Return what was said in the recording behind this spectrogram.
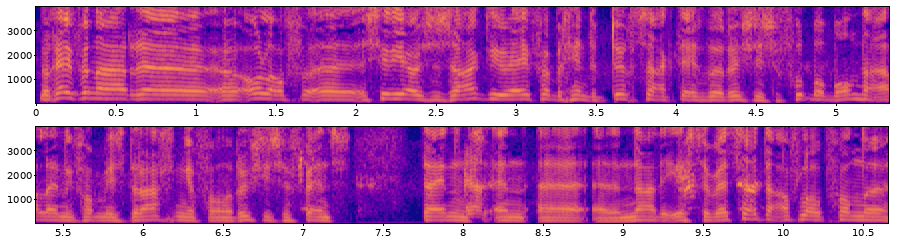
Nog even naar eh, eh, Olaf, eh, serieuze zaak. De UEFA begint een tuchtzaak tegen de Russische voetbalbond... naar aanleiding van misdragingen van Russische fans... tijdens en eh, eh, na de eerste wedstrijd. Na afloop van de,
